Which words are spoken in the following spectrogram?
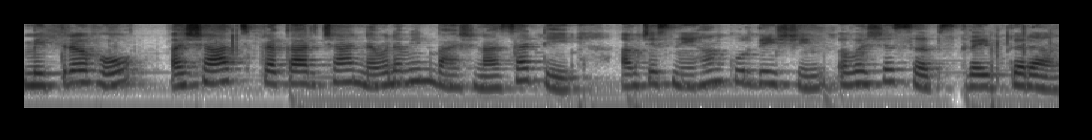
मित्र हो अशाच प्रकारच्या नवनवीन भाषणासाठी आमचे स्नेहांकुर देशिंग अवश्य सबस्क्राईब करा.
